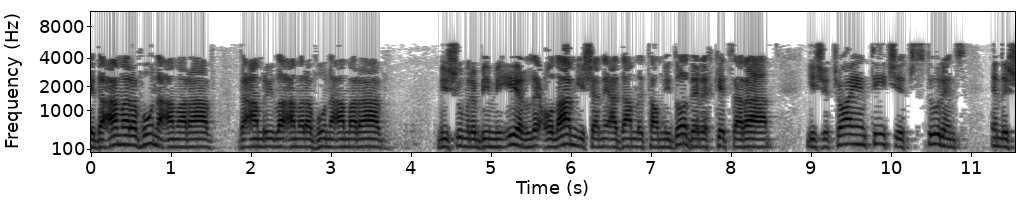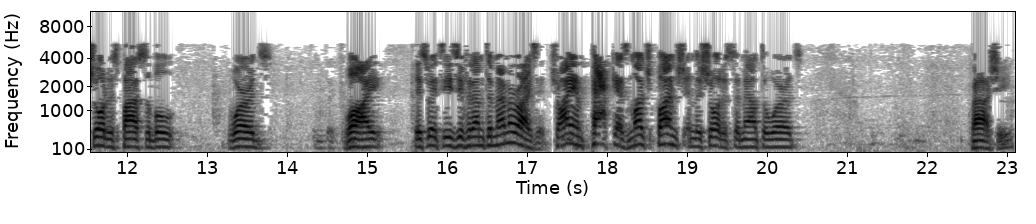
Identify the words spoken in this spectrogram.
Kida amarav huna amarav, ve'amri la amarav huna amarav. Mishum Rabbi Meir le'olam yishane adam letalmido derech ketzara. You should try and teach your students in the shortest possible words. Why? This way it's easier for them to memorize it. Try and pack as much punch in the shortest amount of words. Rashi.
